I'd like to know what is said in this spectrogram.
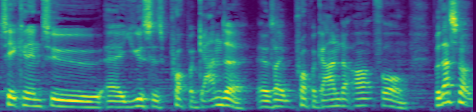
taken into uh, use as propaganda. It was like propaganda art form, but that's not.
